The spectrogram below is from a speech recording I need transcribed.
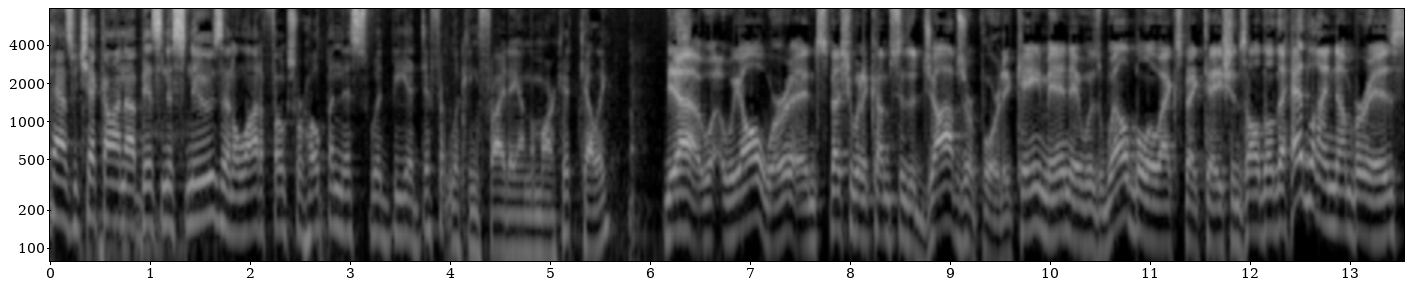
As we check on uh, business news, and a lot of folks were hoping this would be a different looking Friday on the market. Kelly? Yeah, we all were, and especially when it comes to the jobs report. It came in, it was well below expectations, although the headline number is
